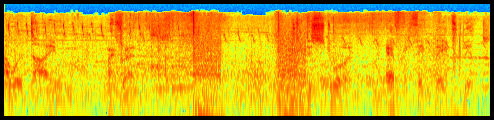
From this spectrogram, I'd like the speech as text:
our time, my friends. To destroy everything they've built.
